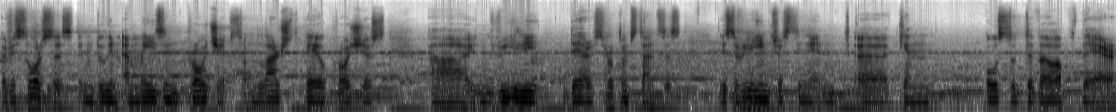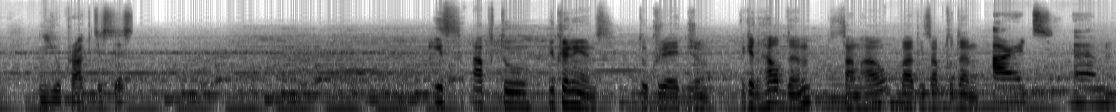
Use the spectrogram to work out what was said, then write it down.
resources and doing amazing projects on large scale projects uh, in really their circumstances is really interesting and uh, can also develop their new practices. It's up to Ukrainians to create vision we can help them somehow, but it's up to them. Art um,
